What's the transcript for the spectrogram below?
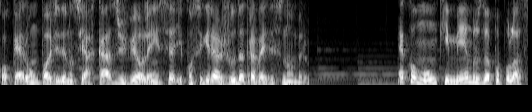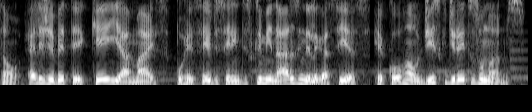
Qualquer um pode denunciar casos de violência e conseguir ajuda através desse número. É comum que membros da população LGBTQIA, por receio de serem discriminados em delegacias, recorram ao Disque Direitos Humanos.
